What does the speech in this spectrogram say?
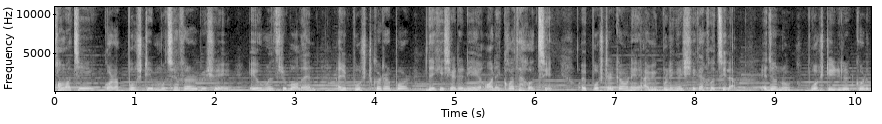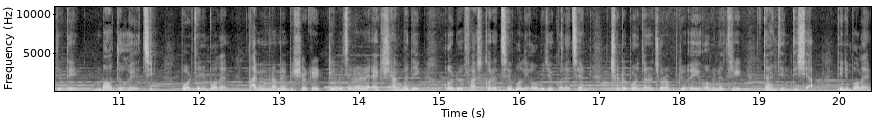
ক্ষমা চেয়ে করা পোস্টটি মুছে ফেলার বিষয়ে এই অভিনেত্রী বলেন, আমি পোস্ট করার পর দেখি সেটা নিয়ে অনেক কথা হচ্ছে। ওই পোস্টের কারণে আমি বুলিংয়ের শিকার হচ্ছিলাম। এজন্য পোস্টটি ডিলিট করে দিতে বাধ্য হয়েছি। পরে তিনি বলেন, তামিম নামে বেসরকারি টিভি চ্যানেলের এক সাংবাদিক অডিও ফাঁস করেছে বলে অভিযোগ করেছেন ছোট পর্দার জনপ্রিয় এই অভিনেত্রী তানজিন তিশা। তিনি বলেন,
